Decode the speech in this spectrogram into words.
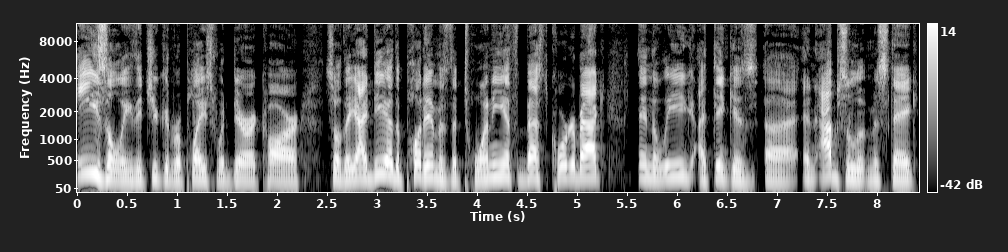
easily that you could replace with Derek Carr. So the idea to put him as the 20th best quarterback in the league, I think is uh, an absolute mistake.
